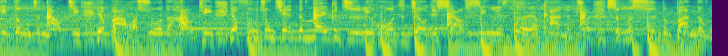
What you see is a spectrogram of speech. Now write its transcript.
地，动着脑筋，要把话说得好听，要服从前的每个指令，活着就得小心，脸色要看得准，什么事都办得稳。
